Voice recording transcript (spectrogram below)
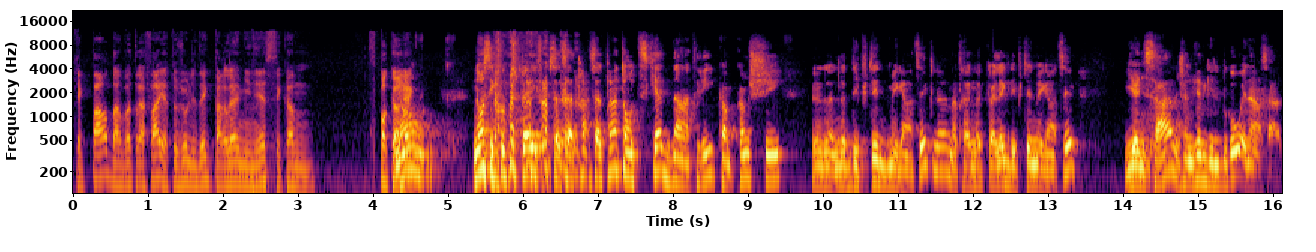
quelque part dans votre affaire, il y a toujours l'idée que parler à un ministre, c'est comme c'est pas correct. Non, c'est qu'il faut que tu payes. ça, te prend, ton ticket d'entrée, comme, comme chez euh, notre député de Mégantic, notre, notre collègue député de Mégantic il y a une salle, Geneviève Guilbeault est dans la salle.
